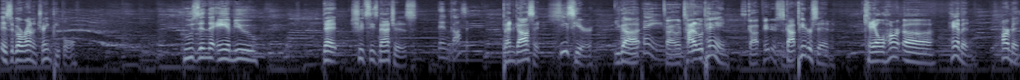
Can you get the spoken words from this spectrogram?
is to go around and train people. Who's in the AMU that shoots these matches? Ben Gossett. Ben Gossett. He's here. You Tyler got Payne. Tyler Tyler Payne, Payne, Scott Peterson. Scott Peterson, Kale Har- uh, Hammond, Harmon.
